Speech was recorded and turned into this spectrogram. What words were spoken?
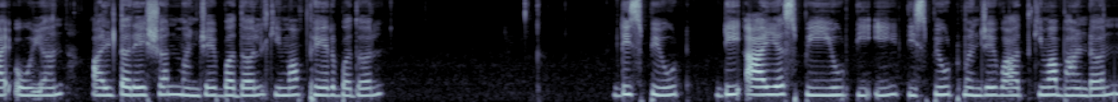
I O N, alteration म्हणजे बदल किंवा फेरबदल. Dispute, D I S P U T E, dispute म्हणजे वाद किंवा भांडण.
